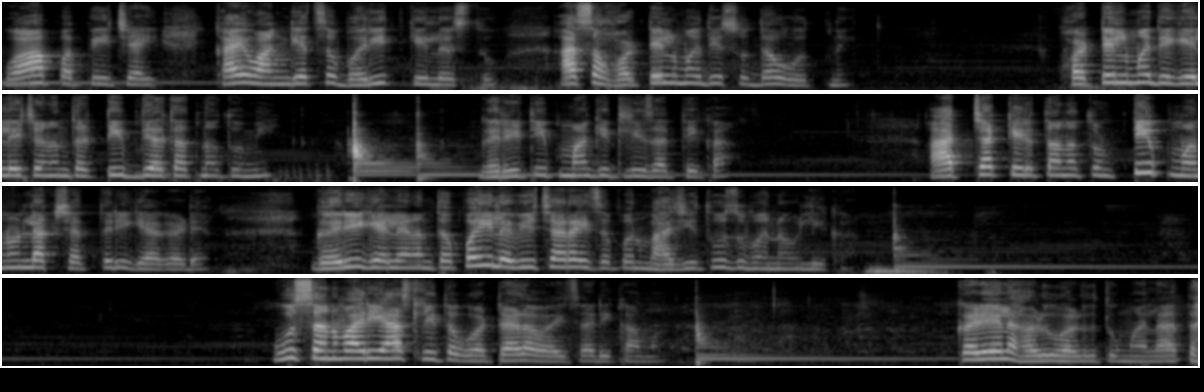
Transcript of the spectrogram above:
वा पपेचाई काय वांग्याचं भरीत केलंस तू? असं हॉटेलमध्ये सुद्धा होत नाही. हॉटेलमध्ये गेल्याच्यानंतर टीप देतात ना तुम्ही? घरी टीप मागितली जाते का? आजच्या कीर्तनातून टीप म्हणून लक्षात तरी घ्या गड्या. घरी गेल्यानंतर पहिलं विचारायचं पण भाजी तूच बनवली का? उसनवारी असली तर घोटाळा व्हायचा रिकामा. कळेल हळूहळू तुम्हाला आता.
